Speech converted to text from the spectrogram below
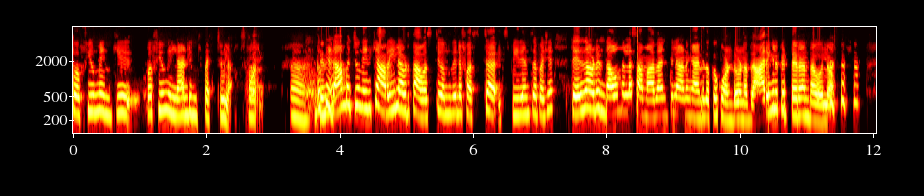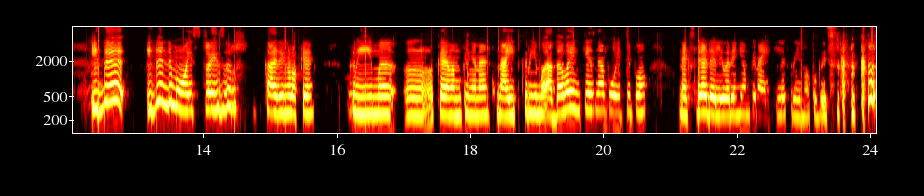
പെർഫ്യൂം എനിക്ക് പെർഫ്യൂം ഇല്ലാണ്ട് എനിക്ക് പറ്റൂല. സോറി ഇതൊക്കെ ഇടാൻ പറ്റുമെന്ന് എനിക്ക് അറിയില്ല അവിടുത്തെ അവസ്ഥയൊന്നും ഇതിന്റെ ഫസ്റ്റ് എക്സ്പീരിയൻസ് പക്ഷെ തേജ് അവിടെ ഉണ്ടാവും എന്നുള്ള സമാധാനത്തിലാണ് ഞാൻ ഇതൊക്കെ കൊണ്ടുപോകുന്നത്. ആരെങ്കിലും ഒക്കെ ഇട്ടുതരാൻ ഉണ്ടാവുമല്ലോ ഇത് ഇത് എന്റെ മോയിസ്ചറൈസർ കാര്യങ്ങളൊക്കെ. ക്രീം ഒക്കെ നമുക്ക് ഇങ്ങനെ നൈറ്റ് ക്രീം അഥവാ ഇൻ കേസ് ഞാൻ പോയിട്ട് ഇപ്പൊ നെക്സ്റ്റ് ഡേ ഡെലിവറി നമുക്ക് നൈറ്റിൽ ക്രീം ഒക്കെ ഉപയോഗിച്ചിട്ട് കിടക്കാം.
